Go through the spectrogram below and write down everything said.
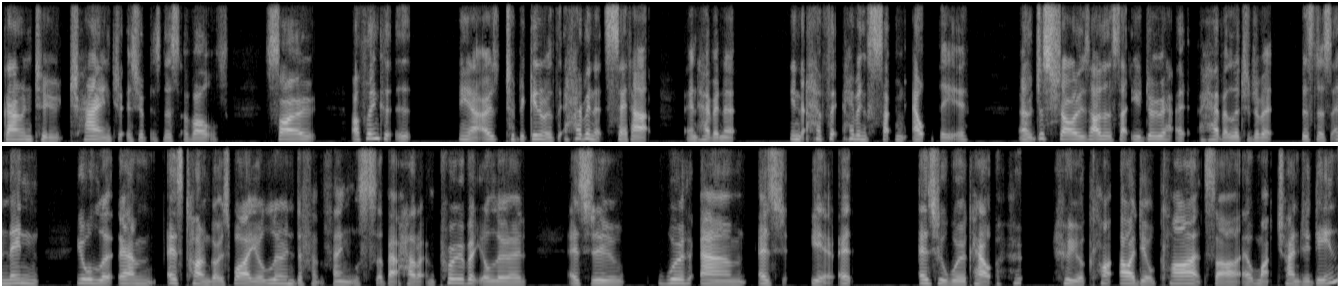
going to change as your business evolves. So I think, it, you know, to begin with, having it set up and having it, you know, have, having something out there uh, just shows others that you do ha- have a legitimate business. And then you'll, um, as time goes by, you'll learn different things about how to improve it. You'll learn as you work, um, as yeah, it, as you work out who, who your ideal clients are, it might change again,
